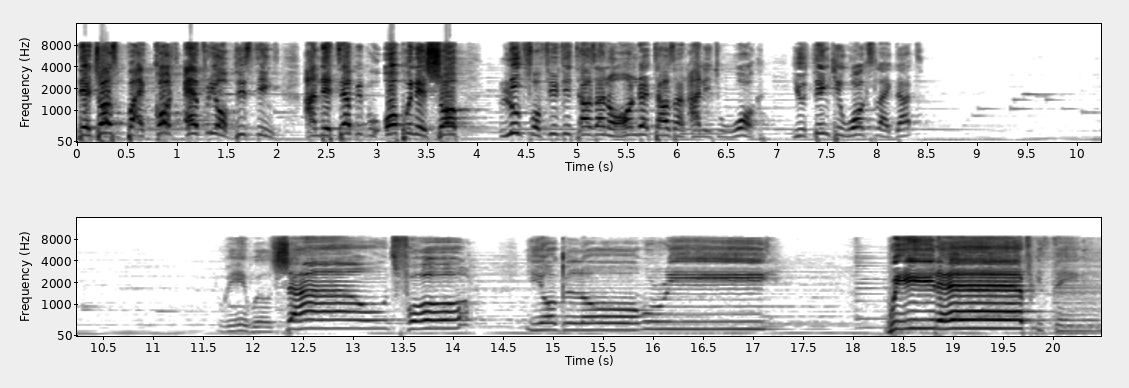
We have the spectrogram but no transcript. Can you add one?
They just boycott every of these things and they tell people open a shop, look for 50,000 or 100,000 and it will work. You think it works like that? We will shout for your glory with everything,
